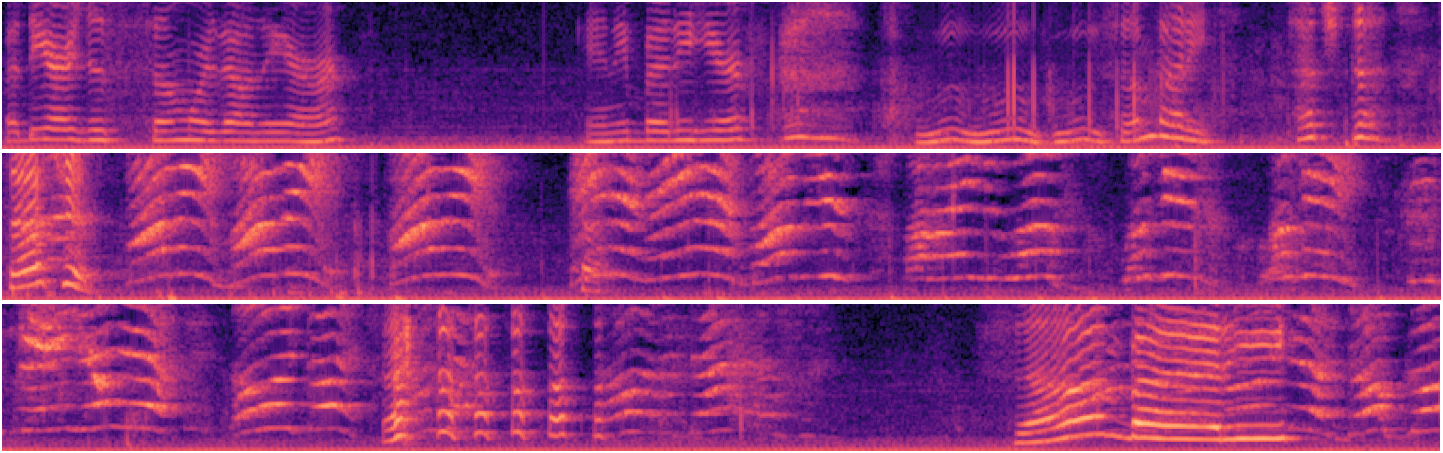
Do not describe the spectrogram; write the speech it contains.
but they are just somewhere down there. Anybody here? Ooh, ooh, ooh, somebody touch the touch it. Mommy, mommy. Aiden, Aiden, mommy is behind you. Look, looking, looking. She's standing over there. Oh my god. Oh, that. Somebody, oh, Yeah, don't go.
